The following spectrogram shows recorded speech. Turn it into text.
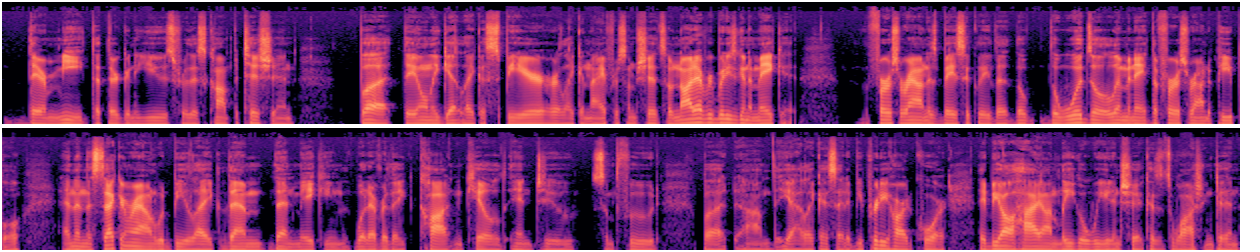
their meat that they're going to use for this competition but they only get like a spear or like a knife or some shit. So not everybody's going to make it. The first round is basically the, the the woods will eliminate the first round of people and then the second round would be like them then making whatever they caught and killed into some food but um, yeah like i said it'd be pretty hardcore they'd be all high on legal weed and shit because it's washington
